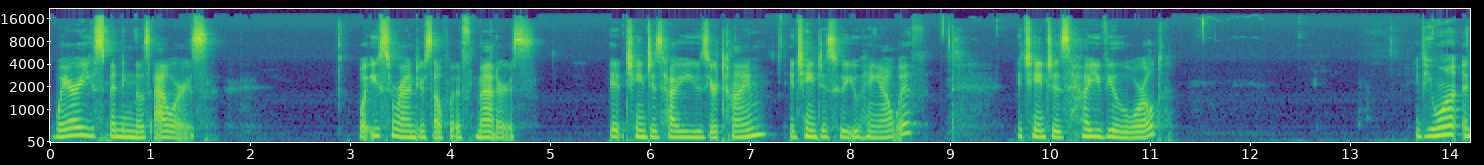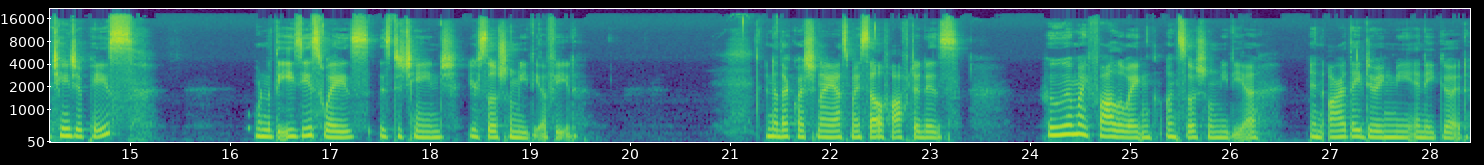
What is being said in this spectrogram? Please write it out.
Where are you spending those hours? What you surround yourself with matters. It changes how you use your time, it changes who you hang out with, it changes how you view the world. If you want a change of pace, one of the easiest ways is to change your social media feed. Another question I ask myself often is Who am I following on social media and are they doing me any good?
